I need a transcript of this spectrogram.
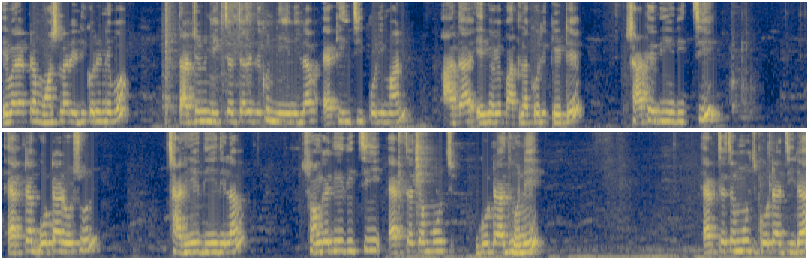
এবার একটা মশলা রেডি করে নেব। তার জন্য মিক্সচার জারে দেখুন, নিয়ে নিলাম এক ইঞ্চি পরিমাণ আদা। এইভাবে পাতলা করে কেটে সাথে দিয়ে দিচ্ছি একটা গোটা রসুন ছাড়িয়ে দিয়ে দিলাম। সঙ্গে দিয়ে দিচ্ছি এক চা চামচ গোটা ধনে। এক চা চামচ গোটা জিরা।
